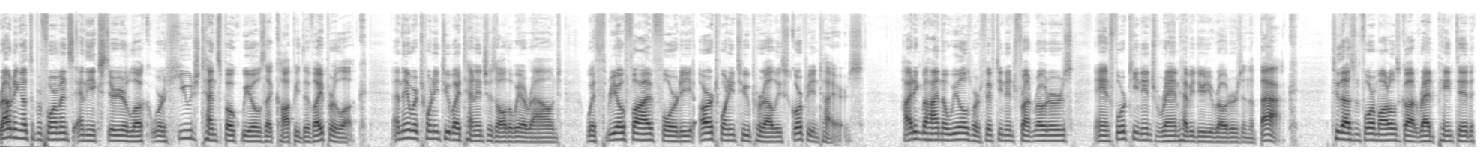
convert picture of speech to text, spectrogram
Rounding out the performance and the exterior look were huge 10 spoke wheels that copied the Viper look, and they were 22 by 10 inches all the way around, with 305 40 R22 Pirelli Scorpion tires. Hiding behind the wheels were 15 inch front rotors and 14 inch Ram heavy duty rotors in the back. 2004 models got red painted,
